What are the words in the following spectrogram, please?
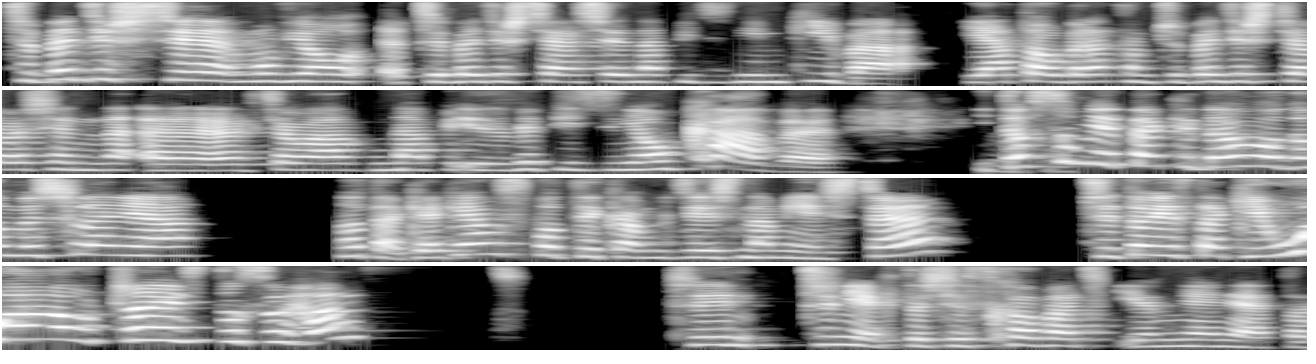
czy będziesz się, mówią, czy będziesz chciała się napić z nim piwa? Ja to obracam, czy będziesz chciała się, e, chciała napi- wypić z nią kawę? I to w sumie tak dało do myślenia, no tak, jak ja ją spotykam gdzieś na mieście, czy to jest takie wow, cześć, co słychać? Czy, czy nie, chcę się schować, nie, nie, to,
